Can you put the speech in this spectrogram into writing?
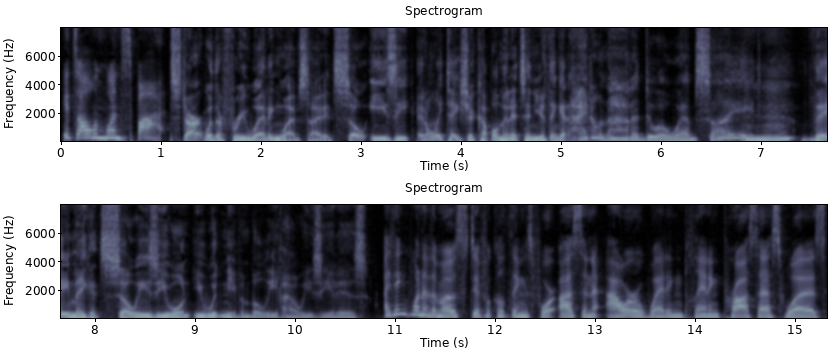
It's all in one spot. Start with a free wedding website. It's so easy. It only takes you a couple minutes and you're thinking, I don't know how to do a website. Mm-hmm. They make it so easy you won't you wouldn't even believe how easy it is. I think one of the most difficult things for us in our wedding planning process was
